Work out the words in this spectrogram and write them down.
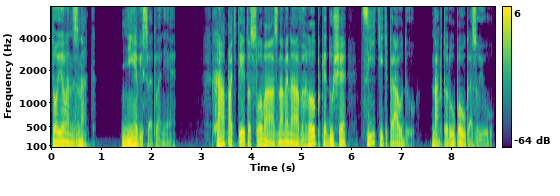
To je len znak, nie vysvetlenie. Chápať tieto slová znamená v hĺbke duše cítiť pravdu, na ktorú poukazujú.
